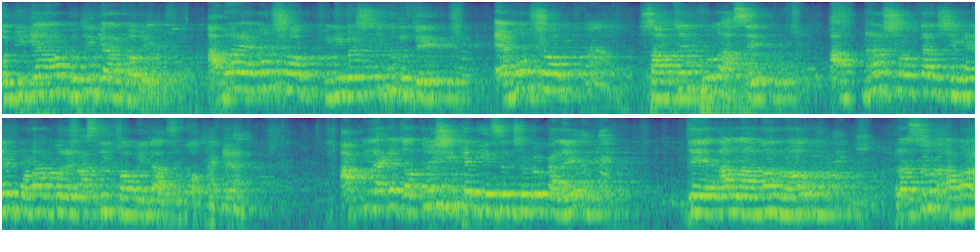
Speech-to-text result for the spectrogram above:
ওই বিজ্ঞান আমার ক্ষতির কারণ হবে। আবার এমন সব ইউনিভার্সিটি গুলোতে এমন সব সাবজেক্টগুলো আছে, আপনার সন্তান সেখানে পড়ার পরে নাস্তিক হবে তার কোনো কথা না আপনি তাকে যতই শিক্ষা দিয়েছেন ছোট কালে যে আল্লাহ আমার রব, রাসূল আমার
